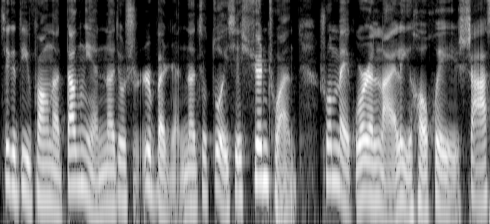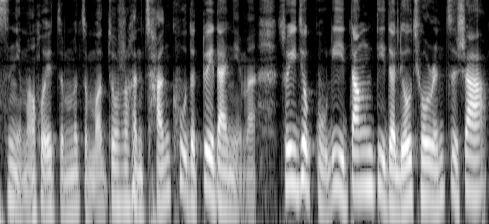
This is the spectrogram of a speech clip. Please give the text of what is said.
这个地方呢，当年呢，就是日本人呢就做一些宣传，说美国人来了以后会杀死你们，会怎么怎么，就是很残酷的对待你们，所以就鼓励当地的琉球人。自杀，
